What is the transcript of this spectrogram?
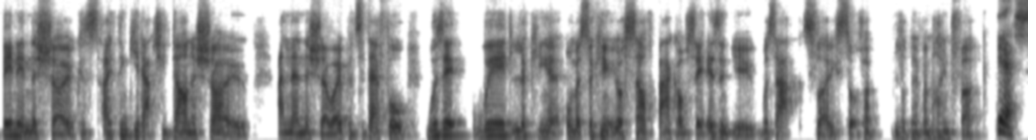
been in the show, because I think you'd actually done a show and then the show opened. So therefore, was it weird looking at almost looking at yourself back? Obviously, it isn't you. Was that slightly sort of a little bit of a mind fuck? Yes.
